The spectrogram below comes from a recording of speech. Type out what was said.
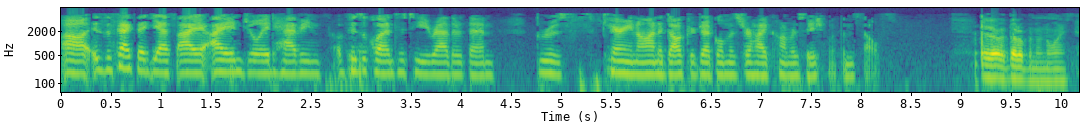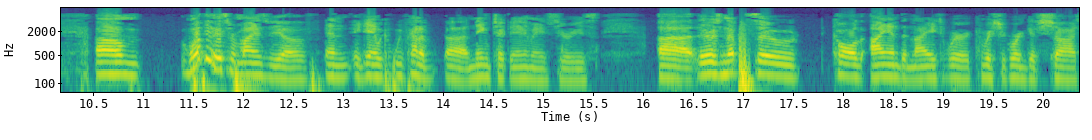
uh, is the fact that yes, I I enjoyed having a physical entity rather than Bruce carrying on a Dr. Jekyll, Mr. Hyde conversation with himself. That would have been annoying. Um, one thing this reminds me of, and again, we, we've kind of uh, name checked the animated series. Uh, there's an episode called "I Am the Night" where Commissioner Gordon gets shot,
